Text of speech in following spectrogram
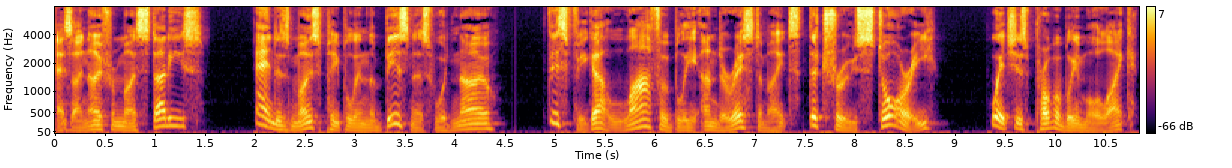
as I know from my studies, and as most people in the business would know, this figure laughably underestimates the true story, which is probably more like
